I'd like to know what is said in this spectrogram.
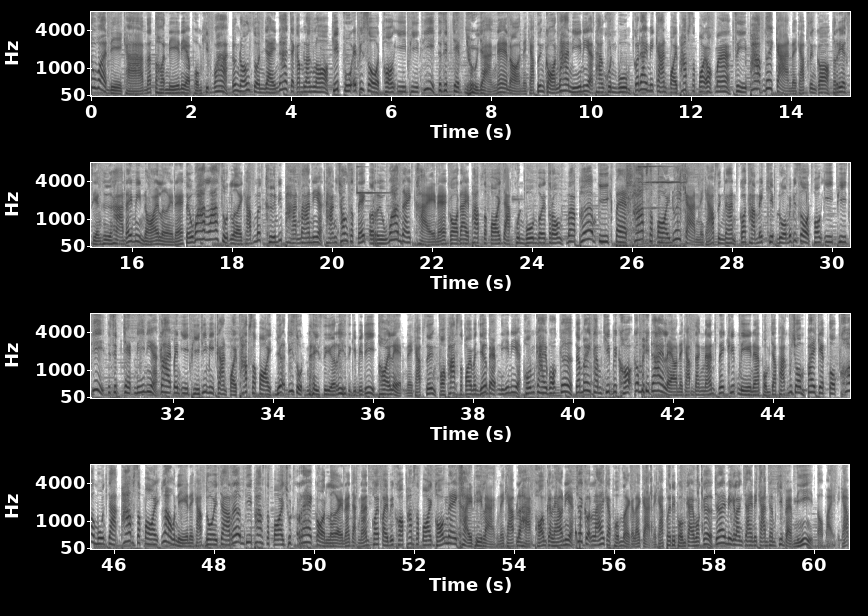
สวัสดีครับณตอนนี้เนี่ยผมคิดว่าน้องๆส่วนใหญ่น่าจะกำลังรอคลิปฟูลเอพิโซดของ EP ที่ 77 อยู่อย่างแน่นอนนะครับ ซึ่งก่อนหน้านี้เนี่ยทางคุณบูมก็ได้มีการปล่อยภาพสปอยออกมา 4 ภาพด้วยกันนะครับ ซึ่งก็เรียกเสียงฮือฮาได้ไม่น้อยเลยนะ แต่ว่าล่าสุดเลยครับ เมื่อคืนที่ผ่านมาเนี่ยทางช่องสเต็กหรือว่านายไข่นะก็ได้ภาพสปอยจากคุณบูมโดยตรง มาเพิ่มอีก 8 ภาพสปอยด้วยกันนะครับซึ่งนั่นก็ทำให้คลิปรวมเอพิโซดของ EP ที่ 17 นี้เนี่ย กลายเป็น EP ที่มีการปล่อยภาพสปอยเยอะที่สุดในซีรีส์สกิป i ดี้ทอยเลตนะครับ ซึ่งพอภาพสปอยมันเยอะแบบนี้เนี่ย ผมกายวอลเกอร์จะไม่ทำคลิปวิเคราะห์ก็ไม่ได้แล้วนะครับ ดังนั้นในคลิปนี้นะ ผมจะพาคุณผู้ชมไปเก็บตกข้อมูลจากภาพสปอยเหล่านี้นะครับ โดยจะเริ่มที่ภาพสปอยชุดแรกก่อนเลยนะ จากนั้นค่อยไปวิเคราะห์ภาพสปอยของในไข่ทีหลังนะครับ และหากพร้อมกันแล้วเนี่ยช่วยกดไลค์กับผมหน่อยกันแล้วกันนะครับเพื่อที่ผมกายวอลเกอร์จะได้มีกำลังใจในการทำคลิปแบบนี้ต่อไปนะครับ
